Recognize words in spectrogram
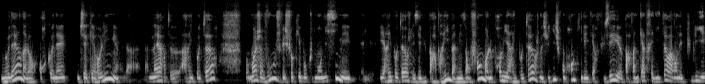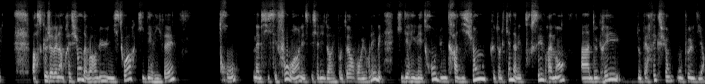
modernes. Alors, on reconnaît J.K. Rowling, la, mère de Harry Potter. moi, j'avoue, je vais choquer beaucoup de monde ici, mais les Harry Potter, je les ai lus par bribes à mes enfants. Moi, le premier Harry Potter, je me suis dit, je comprends qu'il ait été refusé par 24 éditeurs avant d'être publié. Parce que j'avais l'impression d'avoir lu une histoire qui dérivait trop, même si c'est faux, hein, les spécialistes de Harry Potter vont hurler, mais qui dérivait trop d'une tradition que Tolkien avait poussée vraiment à un degré de perfection, on peut le dire.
